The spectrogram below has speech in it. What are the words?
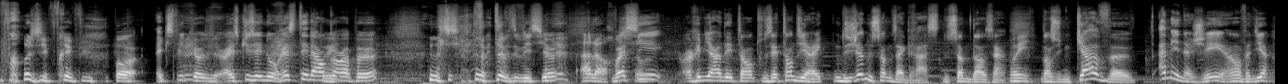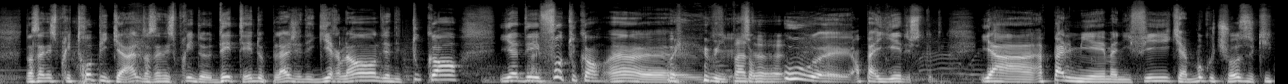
Le projet prévu. Bon, explique. Excusez-nous, restez là Oui. encore un peu. Mesdames et messieurs, Alors. voici Rivière détente. Vous êtes en direct. Déjà, nous sommes à Grasse. Nous sommes dans un, Oui. dans une cave euh, aménagée, hein, on va dire, dans un esprit tropical, dans un esprit de d'été, de plage. Il y a des guirlandes, il y a des toucans, il y a des faux toucans. Hein, euh, Oui, oui, qui pas sont- de- Ou euh, empaillés, des choses comme ça. Il y a un palmier magnifique, il y a beaucoup de choses qui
